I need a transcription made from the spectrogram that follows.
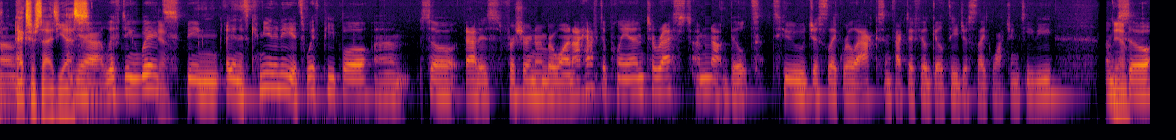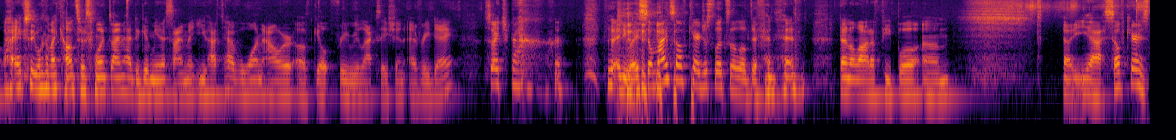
Um, Exercise, yes. Yeah, lifting weights, yeah. being in this community, it's with people. Um, so that is for sure number one. I have to plan to rest. I'm not built to just like relax. In fact, I feel guilty just like watching TV. Um, yeah. So I actually, one of my counselors one time had to give me an assignment. You have to have one hour of guilt-free relaxation every day. So I try. anyway, so my self-care just looks a little different than than a lot of people. Um, uh, yeah, self care is,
